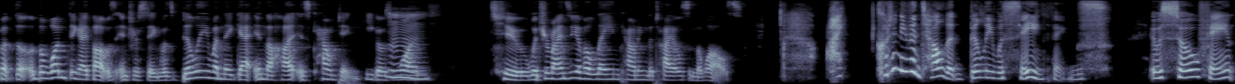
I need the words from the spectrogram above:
but the the one thing I thought was interesting was Billy when they get in the hut is counting. He goes Mm. one, two, which reminds me of Elaine counting the tiles in the walls. Couldn't even tell that Billy was saying things. It was so faint,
